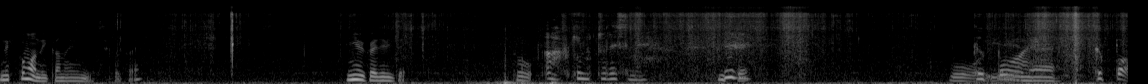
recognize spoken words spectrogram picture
根っこまでいかないようにしてください。匂い嗅いでみて。どう？あ吹き元ですね。見て。おー Good boy いいね。グッバイ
